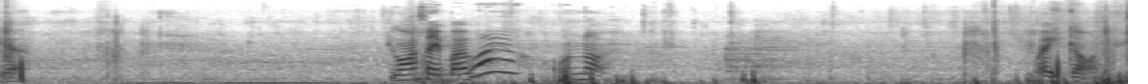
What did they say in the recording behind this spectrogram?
Yeah. Do you want to say bye bye or not? Wait, go on.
